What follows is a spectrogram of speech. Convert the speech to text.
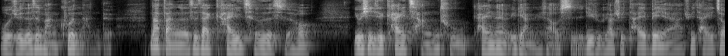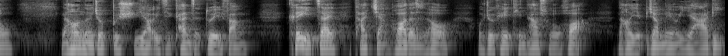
我觉得是蛮困难的。那反而是在开车的时候。尤其是开长途，开那一两个小时，例如要去台北啊，去台中，然后呢就不需要一直看着对方，可以在他讲话的时候，我就可以听他说话，然后也比较没有压力。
